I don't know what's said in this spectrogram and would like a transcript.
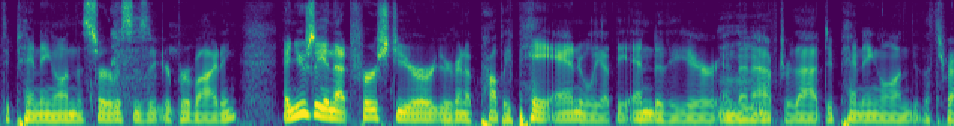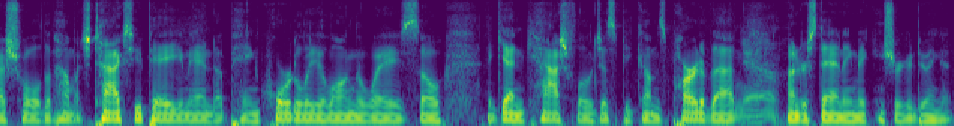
depending on the services that you're providing. And usually in that first year, you're going to probably pay annually at the end of the year, and then after that, depending on the threshold of how much tax you pay, you may end up paying quarterly along the way. So again, cash flow just becomes part of that Yeah. understanding, making sure you're doing it.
